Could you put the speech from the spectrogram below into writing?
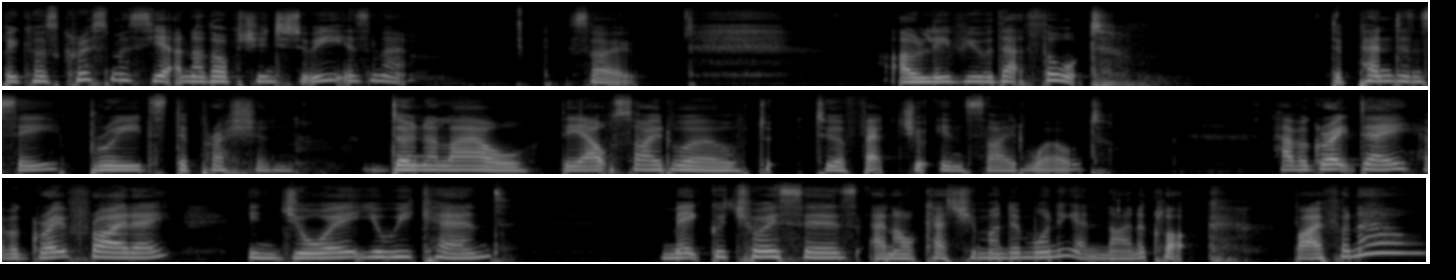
Because Christmas, yet another opportunity to eat, isn't it? So I'll leave you with that thought. Dependency breeds depression. Don't allow the outside world to affect your inside world. Have a great day. Have a great Friday. Enjoy your weekend. Make good choices, and I'll catch you Monday morning at nine o'clock. Bye for now.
